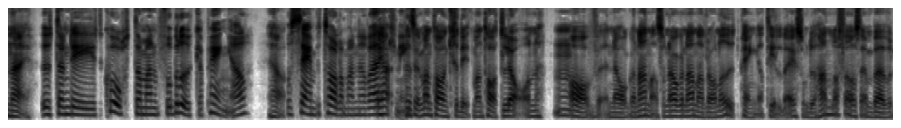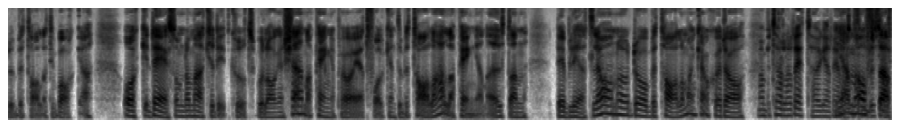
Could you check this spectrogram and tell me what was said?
Nej. Utan det är ett kort där man förbrukar pengar ja. och sen betalar man en räkning. Ja, precis. Man tar en kredit, man tar ett lån mm. av någon annan. Så någon annan lånar ut pengar till dig som du handlar för och sen behöver du betala tillbaka. Och det som de här kreditkortsbolagen tjänar pengar på är att folk inte betalar alla pengarna utan det blir ett lån och då betalar man kanske då... Man betalar rätt höga räntor. Ja, men ofta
